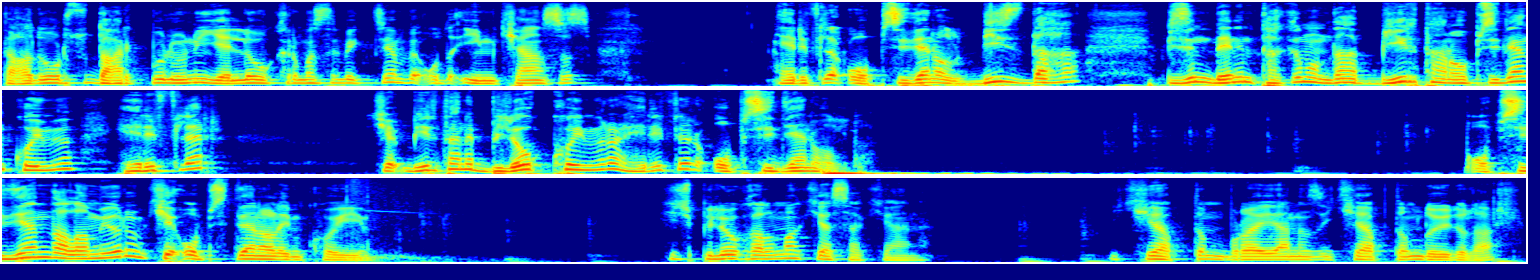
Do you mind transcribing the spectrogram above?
Daha doğrusu Dark Blue'nun Yellow'u kırmasını bekleyeceğim ve o da imkansız. Herifler obsidyen oldu. Biz daha bizim benim takımım daha bir tane obsidyen koymuyor. Herifler bir tane blok koymuyorlar. Herifler obsidyen oldu. Obsidyen de alamıyorum ki obsidyen alayım koyayım. Hiç blok almak yasak yani. İki yaptım. Burayı yalnız iki yaptım. Duydular.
